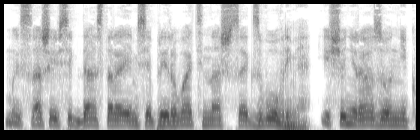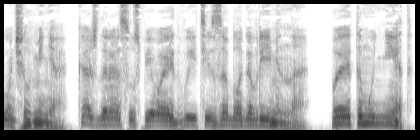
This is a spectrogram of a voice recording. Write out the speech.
Мы с Сашей всегда стараемся прерывать наш секс вовремя. Еще ни разу он не кончил меня. Каждый раз успевает выйти заблаговременно. Поэтому нет,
